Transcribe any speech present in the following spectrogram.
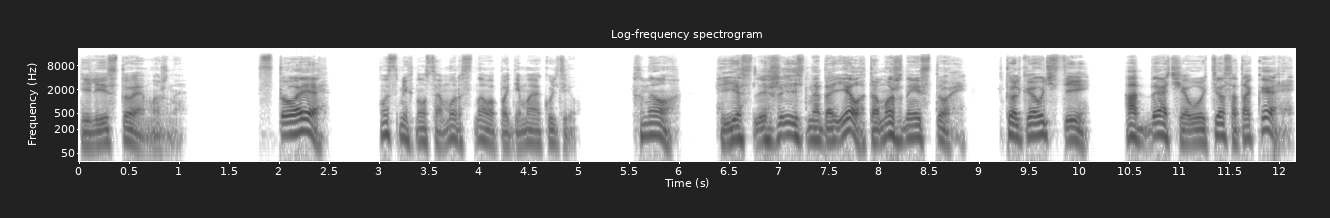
«Или и стоя можно». «Стоя?» — усмехнулся Мур, снова поднимая культю. «Ну, если жизнь надоела, то можно и стой. Только учти, отдача у утеса такая,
